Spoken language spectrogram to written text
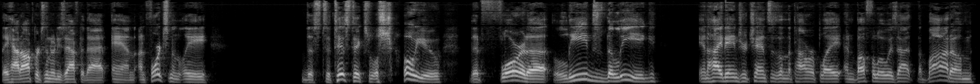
They had opportunities after that. And unfortunately, the statistics will show you that Florida leads the league in high danger chances on the power play, and Buffalo is at the bottom.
